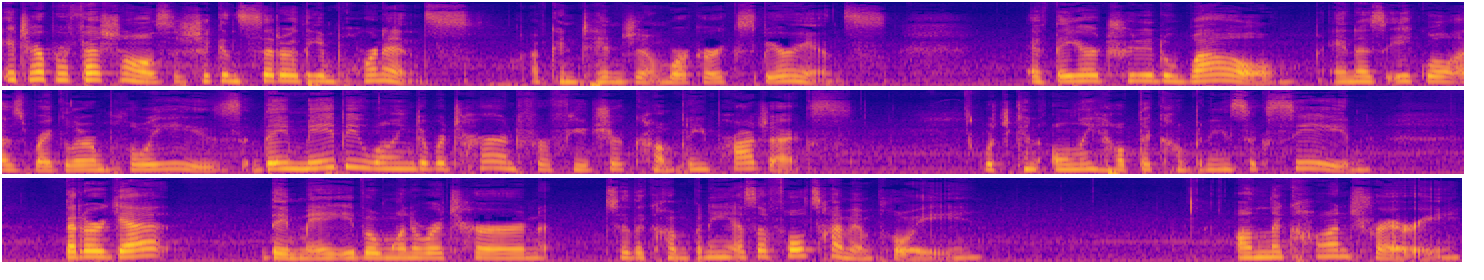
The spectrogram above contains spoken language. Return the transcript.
HR professionals should consider the importance of contingent worker experience. If they are treated well and as equal as regular employees, they may be willing to return for future company projects, which can only help the company succeed. Better yet, they may even want to return to the company as a full time employee. On the contrary,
